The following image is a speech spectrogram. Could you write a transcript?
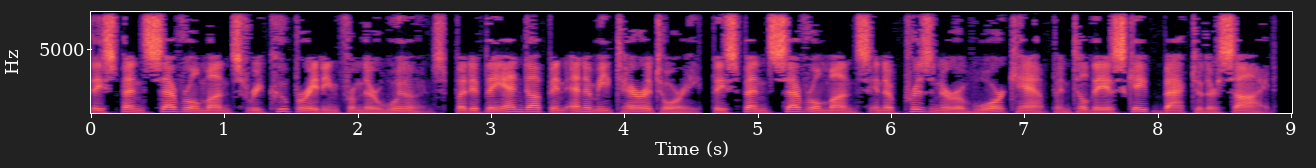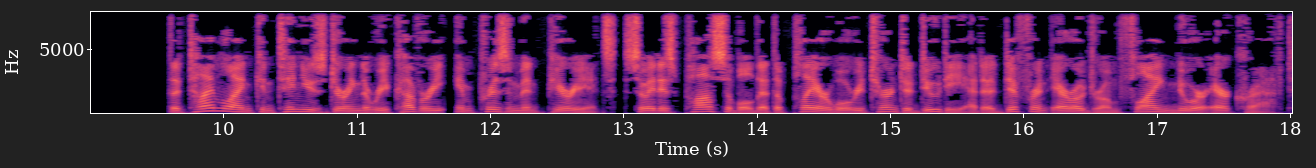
they spend several months recuperating from their wounds, but if they end up in enemy territory, they spend several months in a prisoner of war camp until they escape back to their side. The timeline continues during the recovery, imprisonment periods, so it is possible that the player will return to duty at a different aerodrome flying newer aircraft.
